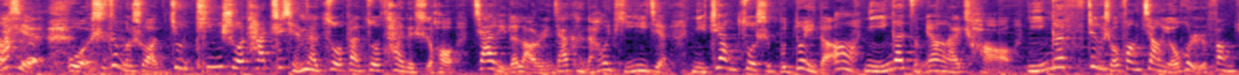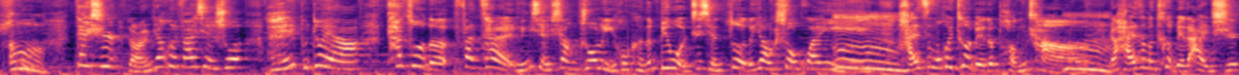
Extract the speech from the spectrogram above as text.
而且我是这么说，就听说他之前在做饭做菜的时候，家里的老人家可能还会提意见，你这样做是不对的，嗯你应该怎么样来炒？你应该这个时候放酱油或者是放醋。嗯但是老人家会发现说，哎，不对啊，他做的饭菜明显上桌了以后，可能比我之前做的要受欢迎，嗯孩子们会特别的捧场，然后孩子们特别的爱吃，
